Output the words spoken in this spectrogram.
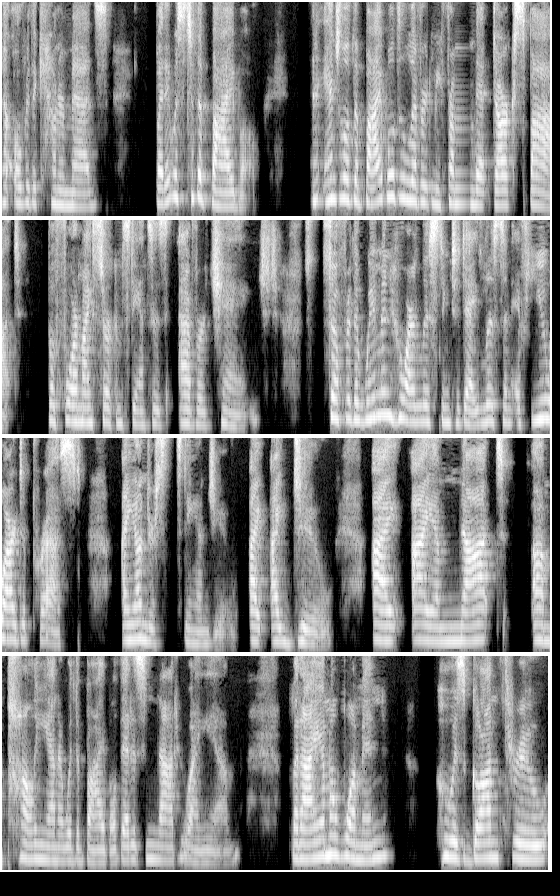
to over the counter meds, but it was to the Bible. And Angela, the Bible delivered me from that dark spot before my circumstances ever changed. So, for the women who are listening today, listen, if you are depressed, I understand you. I, I do. I, I am not um, Pollyanna with the Bible. That is not who I am. But I am a woman who has gone through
